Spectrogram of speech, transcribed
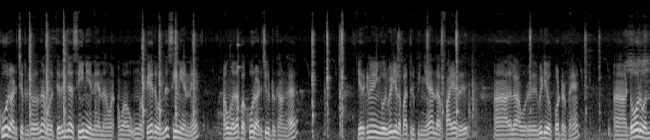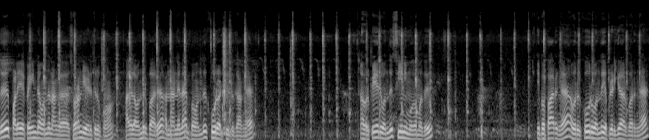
கூறு அடிச்சிட்டு இருக்கிறது வந்து நமக்கு தெரிஞ்ச சீனியண்ணே அந்த அவங்க உங்கள் பேர் வந்து சீனியண்ணே அவங்க தான் இப்போ கூறு அடிச்சுக்கிட்டு இருக்காங்க. ஏற்கனவே நீங்கள் ஒரு வீடியோவில் பார்த்துருப்பீங்க அந்த ஃபயரு அதில் ஒரு வீடியோ போட்டிருப்பேன். டோர் வந்து பழைய பெயிண்ட்டை வந்து நாங்கள் சுரண்டி எடுத்திருப்போம். அதில் வந்திருப்பாரு. அந்த அண்ணன் தான் இப்போ வந்து கூறு அடிச்சிட்டு இருக்காங்க. அவர் பேர் வந்து சீனி முகமது. இப்போ பாருங்கள் அவர் கூறு வந்து எப்படி அடிக்கிறார் பாருங்கள்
